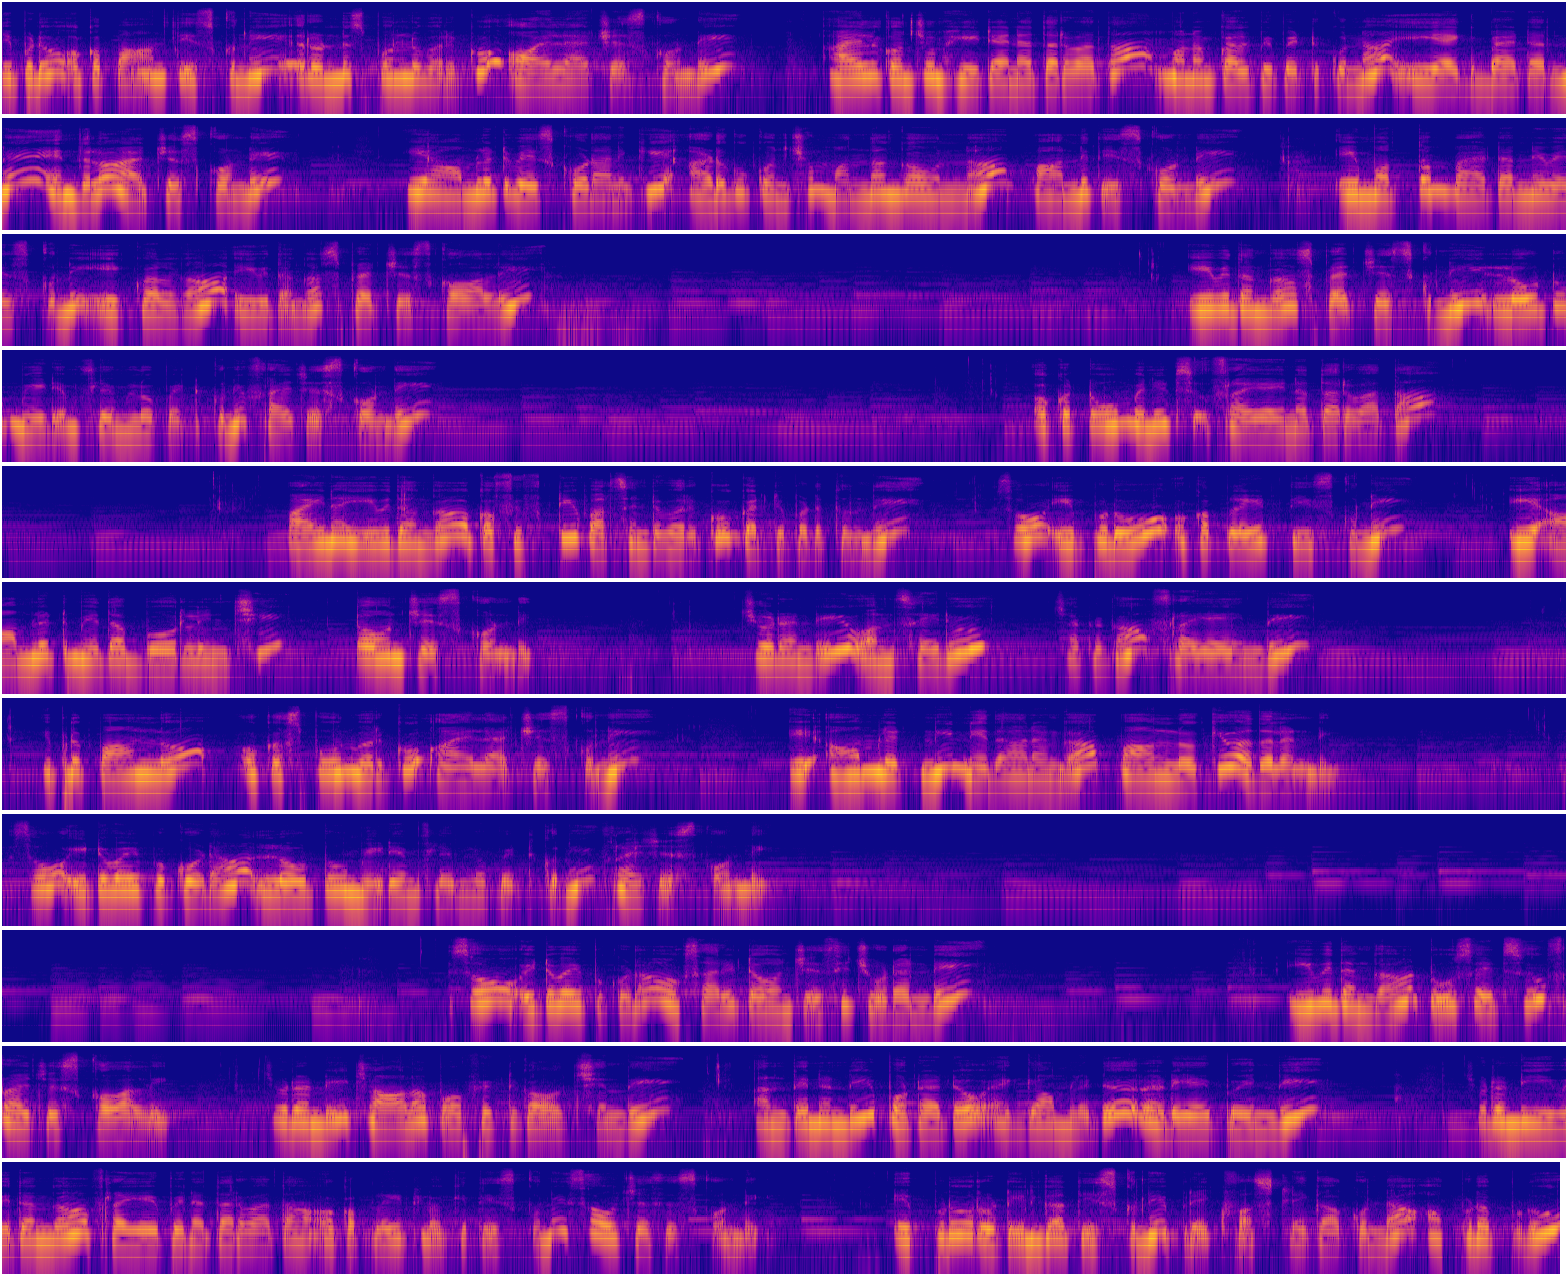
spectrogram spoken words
ఇప్పుడు ఒక పాన్ తీసుకుని రెండు స్పూన్ల వరకు ఆయిల్ యాడ్ చేసుకోండి. ఆయిల్ కొంచెం హీట్ అయిన తర్వాత మనం కలిపి పెట్టుకున్న ఈ ఎగ్ బ్యాటర్ని ఇందులో యాడ్ చేసుకోండి. ఈ ఆమ్లెట్ వేసుకోవడానికి అడుగు కొంచెం మందంగా ఉన్న పాన్ని తీసుకోండి. ఈ మొత్తం బ్యాటర్ని వేసుకుని ఈక్వల్గా ఈ విధంగా స్ప్రెడ్ చేసుకోవాలి. ఈ విధంగా స్ప్రెడ్ చేసుకుని లో టు మీడియం ఫ్లేమ్లో పెట్టుకుని ఫ్రై చేసుకోండి. ఒక టూ మినిట్స్ ఫ్రై అయిన తర్వాత పైన ఈ విధంగా ఒక ఫిఫ్టీ పర్సెంట్ వరకు గట్టిపడుతుంది. సో ఇప్పుడు ఒక ప్లేట్ తీసుకుని ఈ ఆమ్లెట్ మీద బోర్లించి టర్న్ చేసుకోండి. చూడండి వన్ సైడు చక్కగా ఫ్రై అయింది. ఇప్పుడు పాన్లో ఒక స్పూన్ వరకు ఆయిల్ యాడ్ చేసుకుని ఈ ఆమ్లెట్ని నిదానంగా పాన్లోకి వదలండి. సో ఇటువైపు కూడా లో టు మీడియం ఫ్లేమ్లో పెట్టుకుని ఫ్రై చేసుకోండి. సో ఇటువైపు కూడా ఒకసారి టర్న్ చేసి చూడండి. ఈ విధంగా టూ సైడ్స్ ఫ్రై చేసుకోవాలి. చూడండి చాలా పర్ఫెక్ట్గా వచ్చింది. అంతేనండి పొటాటో ఎగ్ ఆమ్లెట్ రెడీ అయిపోయింది. చూడండి ఈ విధంగా ఫ్రై అయిపోయిన తర్వాత ఒక ప్లేట్లోకి తీసుకుని సర్వ్ చేసేసుకోండి. ఎప్పుడూ రొటీన్గా తీసుకునే బ్రేక్ఫాస్ట్లే కాకుండా అప్పుడప్పుడు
